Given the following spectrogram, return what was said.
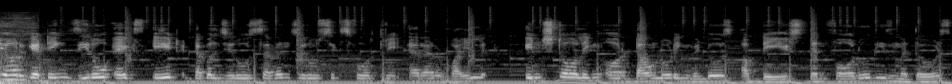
you are getting 0x80070643 error while installing or downloading Windows updates, then follow these methods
